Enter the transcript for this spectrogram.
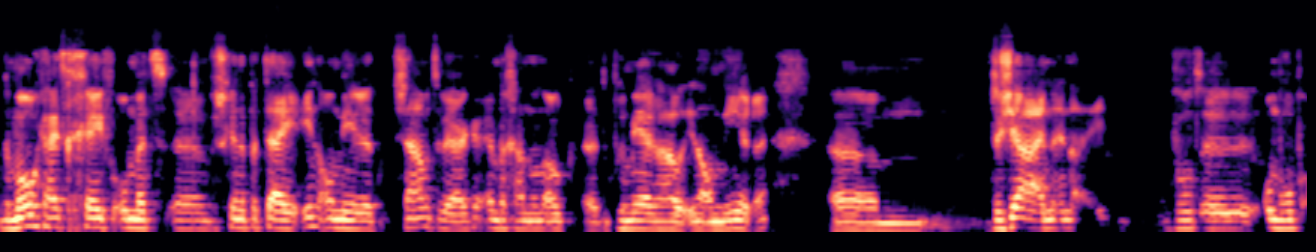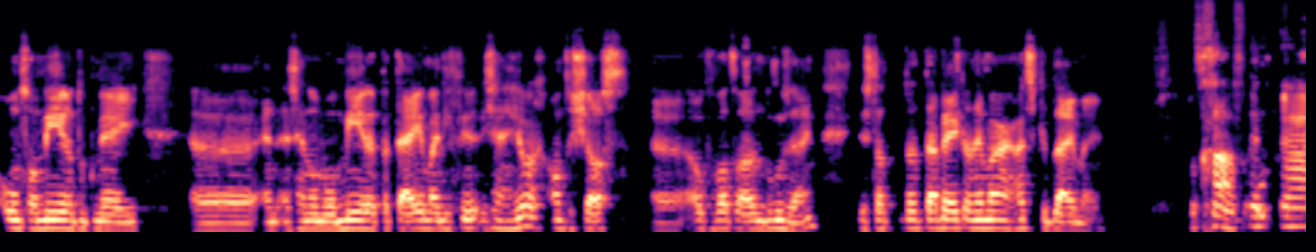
de mogelijkheid gegeven om met eh, verschillende partijen in Almere samen te werken. En we gaan dan ook eh, de première houden in Almere. Ehm, dus ja, en, en eh, bijvoorbeeld eh, Omroep Ons Almere doet mee. Eh, en er zijn nog wel meerdere partijen, maar die, zijn heel erg enthousiast eh, over wat we aan het doen zijn. Dus dat, dat, daar ben ik alleen maar hartstikke blij mee. Wat gaaf. En eh,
